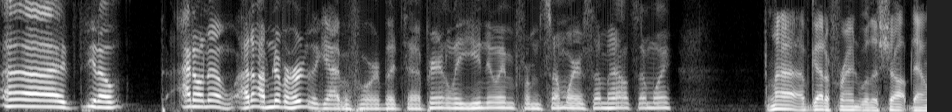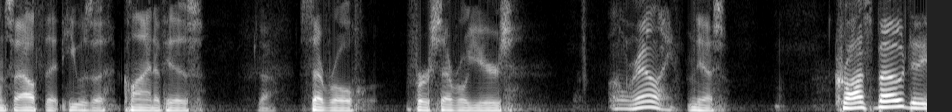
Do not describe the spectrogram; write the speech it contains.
Uh, you know, I don't know. I don't, I've never heard of the guy before, but uh, apparently you knew him from somewhere, somehow, some way. Uh, I've got a friend with a shop down south that he was a client of his Yeah. several for several years. Oh, really? Yes. Crossbow? Did he,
